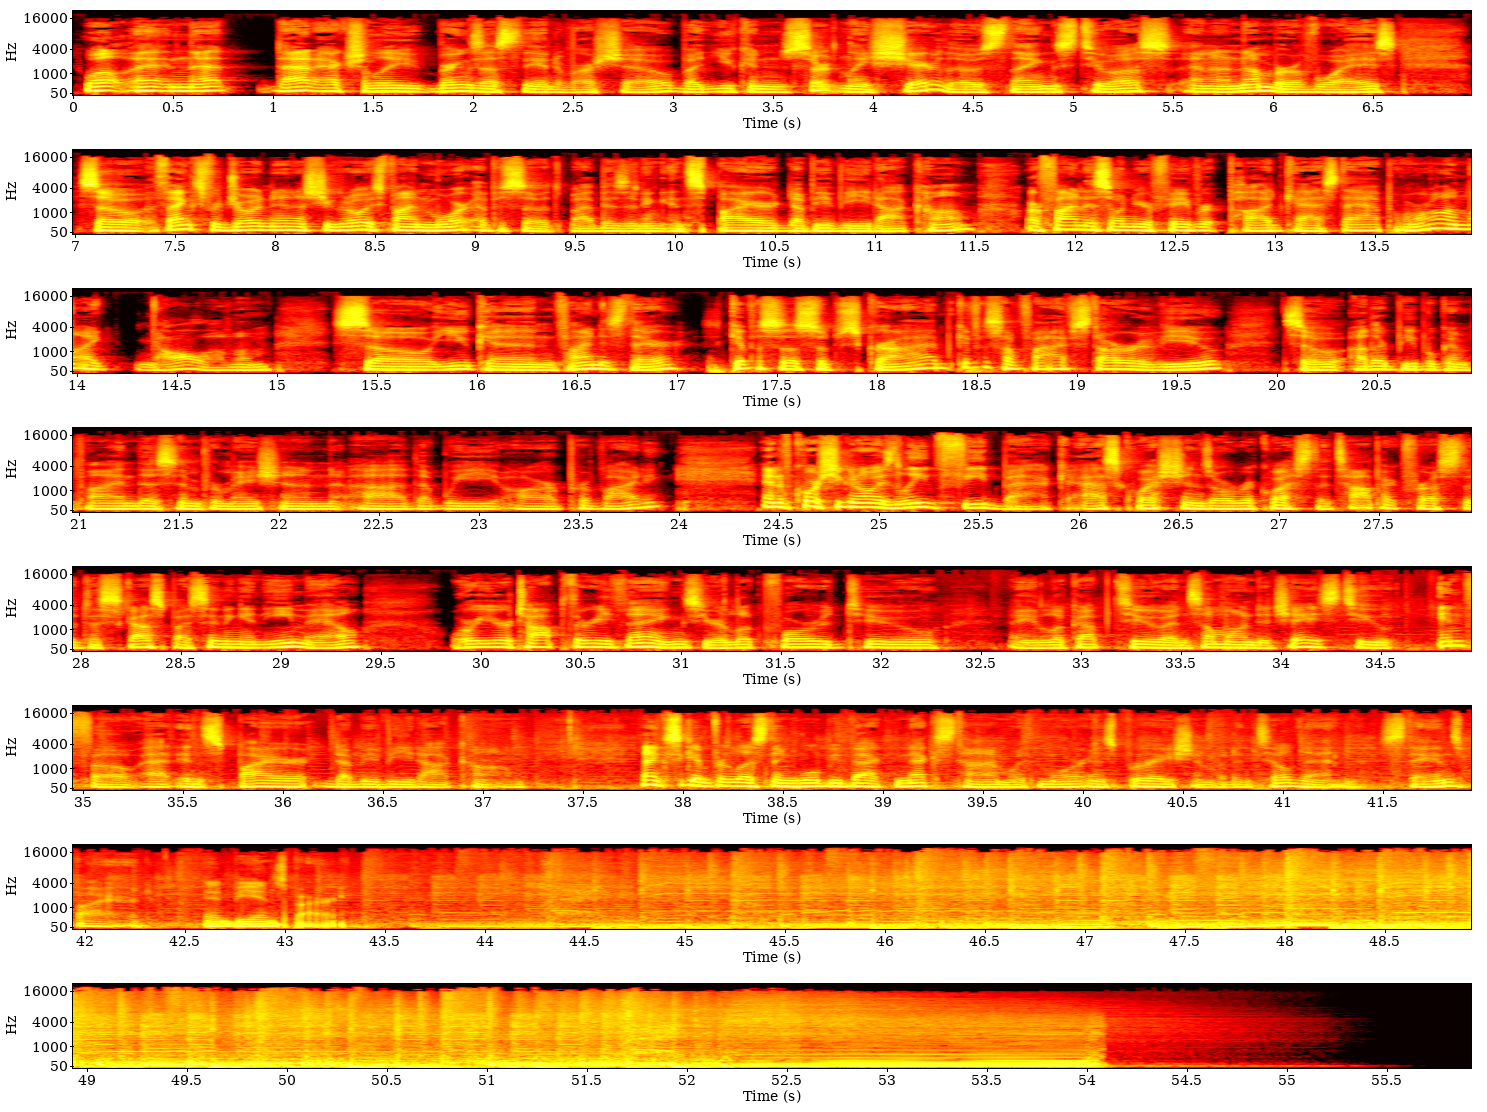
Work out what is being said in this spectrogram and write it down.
Well, and that that actually brings us to the end of our show, but you can certainly share those things to us in a number of ways. So, thanks for joining us. You can always find more episodes by visiting inspirewv.com or find us on your favorite podcast app. We're on like all of them. So, you can find us there. Give us a subscribe, give us a five star review so other people can find this information uh, that we are providing. And of course, you can always leave feedback, ask questions, or request a topic for us to discuss by sending an email or your top three things you look forward to, uh, you look up to, and someone to chase to info at inspirewv.com. Thanks again for listening. We'll be back next time with more inspiration. But until then, stay inspired. and be inspiring.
